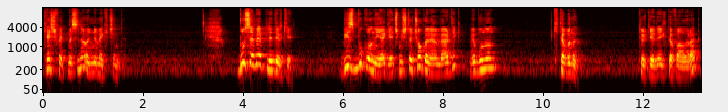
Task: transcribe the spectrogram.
keşfetmesini önlemek içindi. Bu sebepledir ki biz bu konuya geçmişte çok önem verdik ve bunun kitabını Türkiye'de ilk defa alarak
